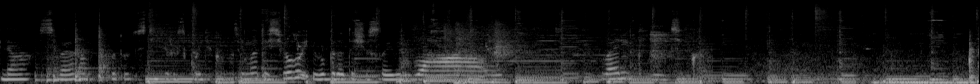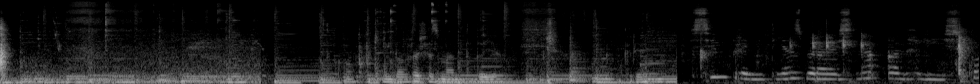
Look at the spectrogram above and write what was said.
для свера, тут стікери з котиками. Займайтесь його і ви будете щасливі. Вау! Very cute. Добре, щось мед додає. Крем. Всім привіт! Я збираюсь на англійську.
